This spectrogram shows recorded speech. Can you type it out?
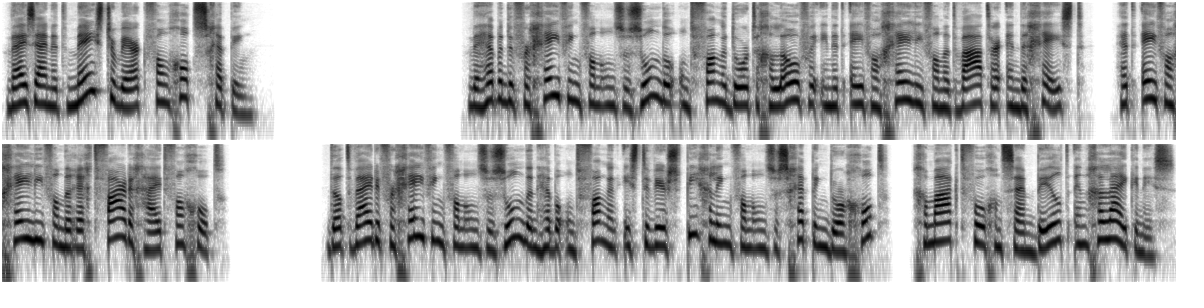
Wij zijn het meesterwerk van Gods schepping. We hebben de vergeving van onze zonden ontvangen door te geloven in het evangelie van het water en de geest, het evangelie van de rechtvaardigheid van God. Dat wij de vergeving van onze zonden hebben ontvangen is de weerspiegeling van onze schepping door God, gemaakt volgens zijn beeld en gelijkenis.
